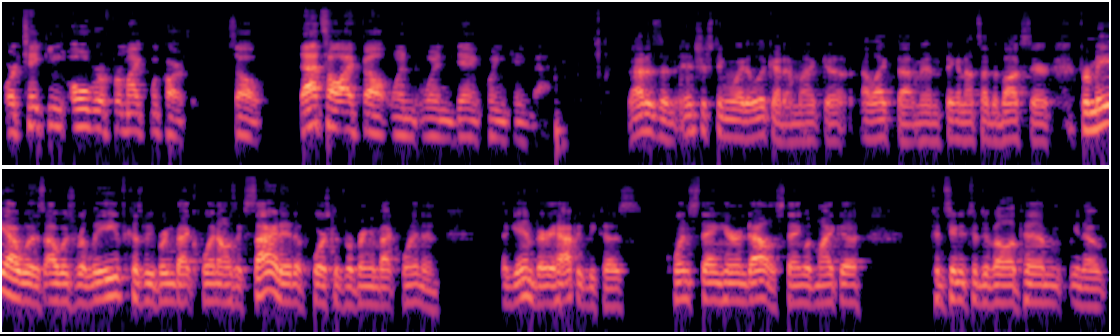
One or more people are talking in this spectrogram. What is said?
or taking over for Mike McCarthy. So that's how I felt when when Dan Quinn came back. That is an interesting way to look at it, Mike. Uh, I like that, man. Thinking outside the box there. For me, I was I was relieved because we bring back Quinn. I was excited, of course, because we're bringing back Quinn, and again, very happy because Quinn's staying here in Dallas, staying with Micah, continue to develop him. You know,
